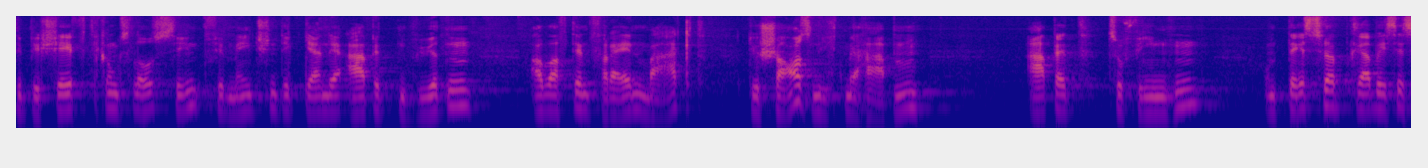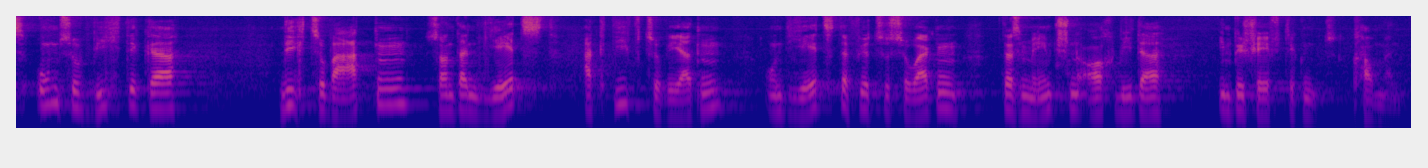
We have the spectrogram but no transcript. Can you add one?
die beschäftigungslos sind, für Menschen, die gerne arbeiten würden, aber auf den freien Markt die Chance nicht mehr haben, Arbeit zu finden. Und deshalb, glaube ich, ist es umso wichtiger, nicht zu warten, sondern jetzt aktiv zu werden und jetzt dafür zu sorgen, dass Menschen auch wieder in Beschäftigung kommen.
